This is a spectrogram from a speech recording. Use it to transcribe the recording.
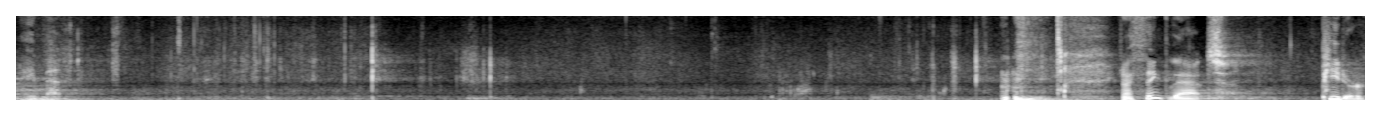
Amen. I think that Peter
